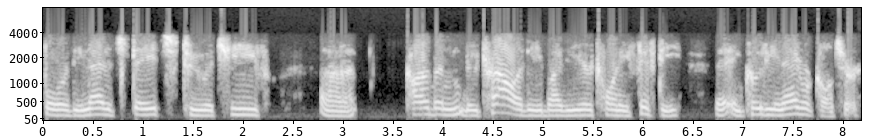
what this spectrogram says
for the United States to achieve uh, carbon neutrality by the year 2050 including agriculture.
